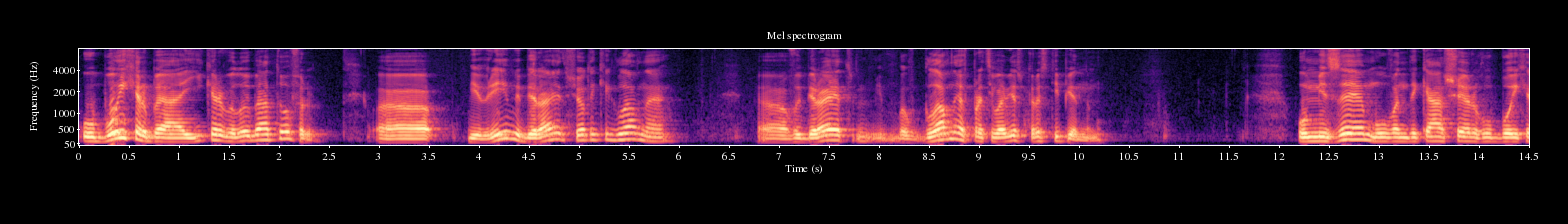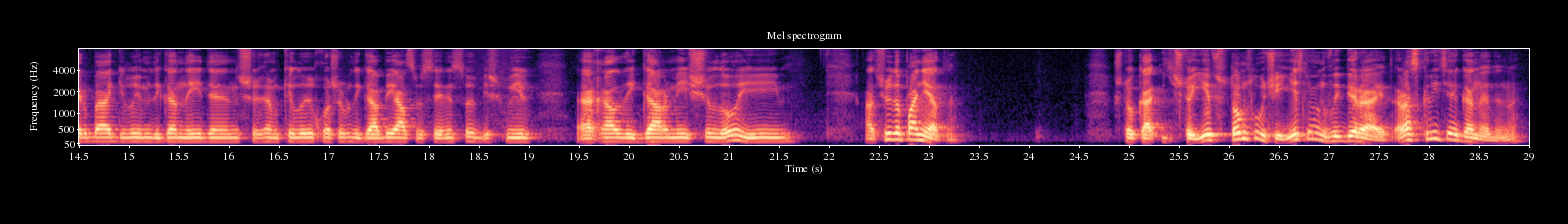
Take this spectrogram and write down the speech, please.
У бойхер беаикер велой беатофель. Э, еврей выбирает все-таки главное. Э, выбирает главное в противовес второстепенному. У мизе муван дека шергу бойхер багилуем деганейден шерем килой хошев дегаби асвесенесо бишвиль галли гарми шилой. Отсюда понятно, что, как, что в том случае, если он выбирает раскрытие Ганедена –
